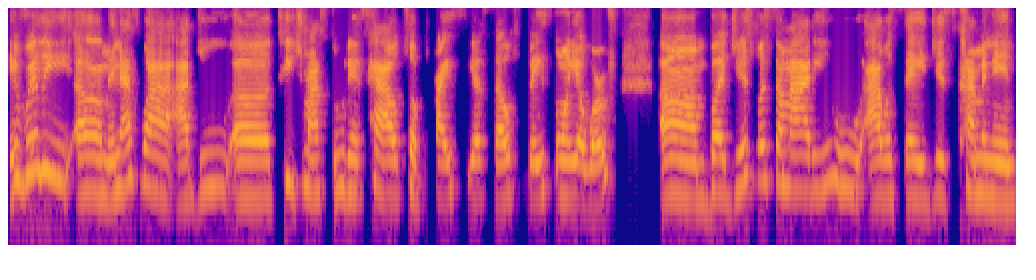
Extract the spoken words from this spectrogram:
it really um and that's why i do uh teach my students how to price yourself based on your worth um but just for somebody who i would say just coming in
